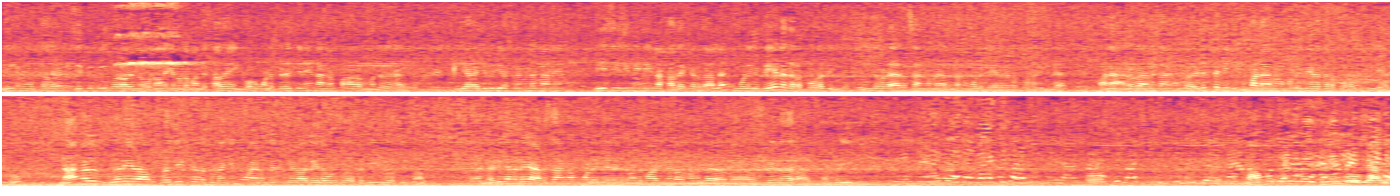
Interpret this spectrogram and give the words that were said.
நீங்கள் உங்கள் தலைவர் செக்ரட்டரி ஒரு ஒரு நாளைக்கு என்னோட வந்து கதை எங்கோ உங்களோட பிரச்சனையை நாங்கள் பாராளுமன்றத்தில் கேட்போம் இங்கே ஏதாச்சும் வீடியோஸ் எல்லாம் தானே டிசிசி மீட்டிங்கில் கதைக்கிறதால உங்களுக்கு வேலை தர போகிறது இல்லை. எந்த ஒரு அரசாங்கமாக இருந்தாலும் உங்களுக்கு வேலை தர போகிறது இல்லை. ஆனால் அன்னோட அரசாங்கம் இப்போ எடுத்த வீதிக்கு படாமல் உங்களுக்கு வேலை தர போகிறது அப்போ நாங்கள் வேறு ஏதாவது ப்ரொஜெக்டுகளை தொடங்கி மூவாயிரம் பேருக்கு மேலே வேலை கொடுக்குறத பற்றி யோசிப்போம். நடிகனுடைய அரசாங்கம் உங்களுக்கு வேலை தர வந்து பார்த்தீங்கன்னா உங்களுக்கு வேலை தராது. அப்படி நாற்பத்தி ரெண்டு வயசுலேயே இருக்கிறாங்க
